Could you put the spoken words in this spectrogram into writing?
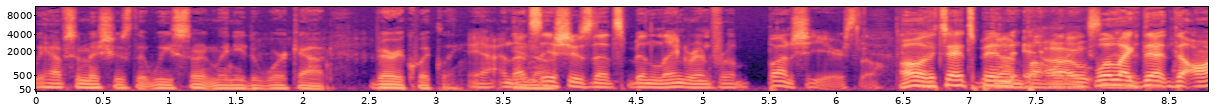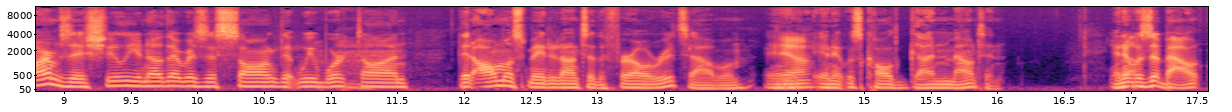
we have some issues that we certainly need to work out very quickly. Yeah, and you that's know? issues that's been lingering for a bunch of years, though. Oh, it's it's been politics well, like the the arms issue. You know, there was a song that we worked on that almost made it onto the Feral Roots album, and, Yeah. and it was called Gun Mountain, and it was about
